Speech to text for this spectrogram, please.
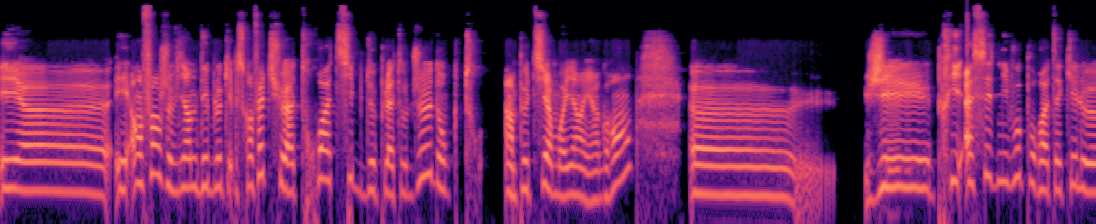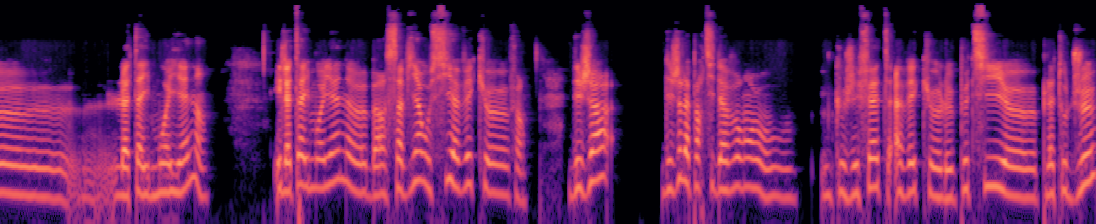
Et, et, enfin, je viens de débloquer. Parce qu'en fait, tu as trois types de plateaux de jeu. Donc, un petit, un moyen et un grand. Euh, j'ai pris assez de niveau pour attaquer le, la taille moyenne. Et la taille moyenne, euh, ben, ça vient aussi avec. Euh, enfin, déjà, déjà la partie d'avant que j'ai faite avec le petit plateau de jeu,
